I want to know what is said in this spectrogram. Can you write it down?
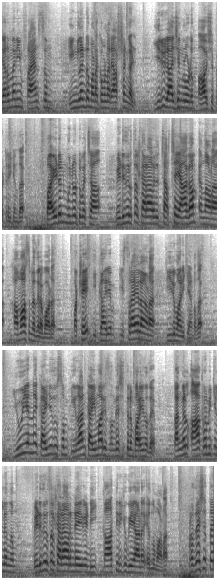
ജർമ്മനിയും ഫ്രാൻസും ഇംഗ്ലണ്ടും അടക്കമുള്ള രാഷ്ട്രങ്ങൾ ഇരു രാജ്യങ്ങളോടും ആവശ്യപ്പെട്ടിരിക്കുന്നത്. ബൈഡൻ മുന്നോട്ട് വെച്ച വെടിനിർത്തൽ കരാറിൽ ചർച്ചയാകാം എന്നാണ് ഹമാസിന്റെ നിലപാട്. പക്ഷേ ഇക്കാര്യം ഇസ്രായേലാണ് തീരുമാനിക്കേണ്ടത്. യു എൻ എ കഴിഞ്ഞ ദിവസം ഇറാൻ കൈമാറിയ സന്ദേശത്തിലും പറയുന്നത് തങ്ങൾ ആക്രമിക്കില്ലെന്നും വെടിനിർത്തൽ കരാറിന്റെ വേണ്ടി കാത്തിരിക്കുകയാണ് എന്നുമാണ്. പ്രദേശത്ത്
